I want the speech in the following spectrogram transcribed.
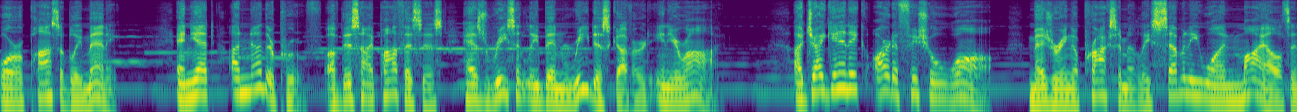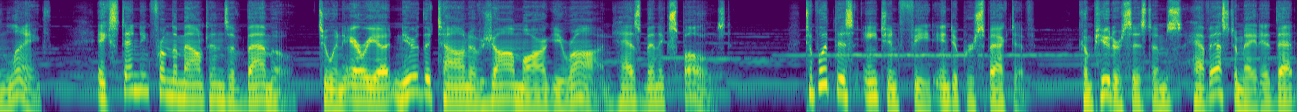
or possibly many. And yet another proof of this hypothesis has recently been rediscovered in Iran. A gigantic artificial wall, measuring approximately 71 miles in length, extending from the mountains of Bamu to an area near the town of Jamarg, Iran, has been exposed. To put this ancient feat into perspective, computer systems have estimated that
